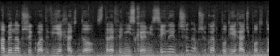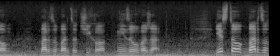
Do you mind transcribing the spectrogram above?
aby na przykład wjechać do strefy niskoemisyjnej, czy na przykład podjechać pod dom bardzo, bardzo cicho, niezauważalnie. Jest to bardzo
